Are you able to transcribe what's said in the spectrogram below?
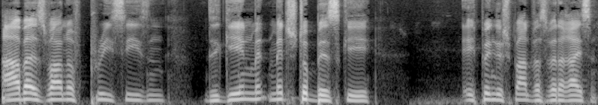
Aber es war noch Preseason. Die gehen mit Mitch Trubisky. Ich bin gespannt, was wir da reißen.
